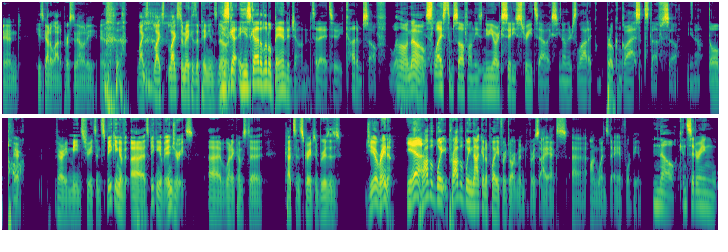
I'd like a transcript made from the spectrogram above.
and he's got a lot of personality and likes likes likes to make his opinions known. He's got he's got a little bandage on today too. He cut himself. With, oh no! He sliced himself on these New York City streets, Alex. You know, there's a lot of broken glass and stuff. So you know, the old paw. Very, very mean streets. And speaking of uh, speaking of injuries, uh, when it comes to cuts and scrapes and bruises, Gio Reyna. Yeah, probably probably not going to play for Dortmund versus Ajax uh, on Wednesday at 4 p.m. No, considering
